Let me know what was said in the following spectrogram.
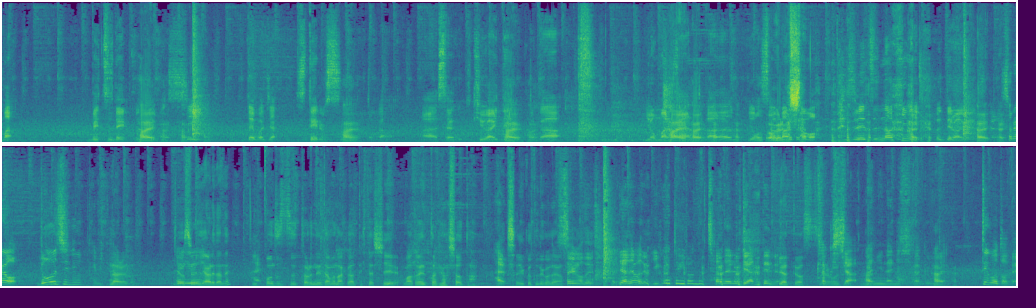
まあ別で売ってますし、はいはいは例えばじゃあステルスとか、あス QI10 とか、はい403とはいはいはいかはい。430とかも別々の日に打ってるわけです、はいはい。それを同時に打ってみたいな。るほど。要するにあれだね、はい。一本ずつ取るネタもなくなってきたしまとめて取りましょうと、はい。そういうことでございます。そういうことです。いやでもね意外といろんなチャンネルでやってんだよやってます。各社何々比較みたいな、はいはいっていうことで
